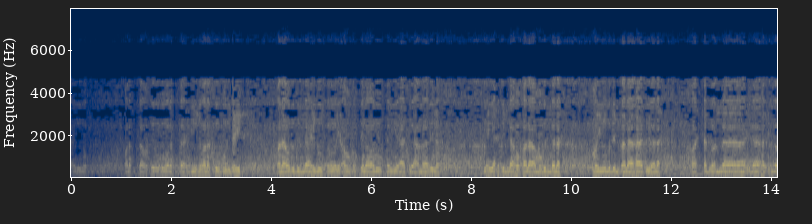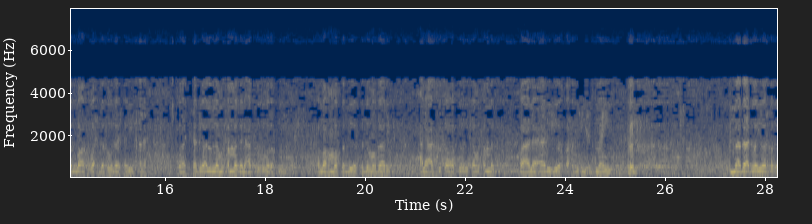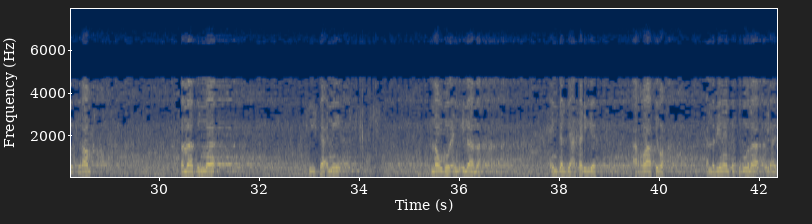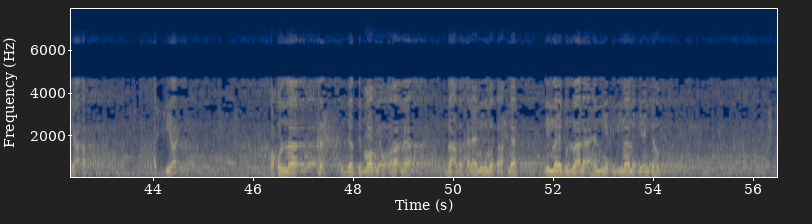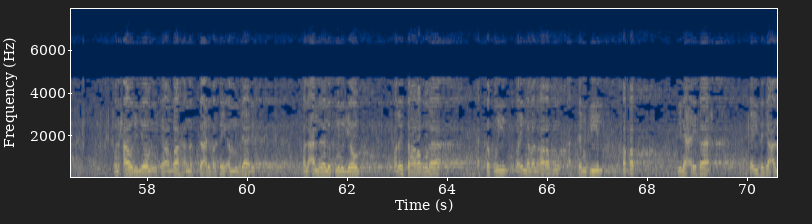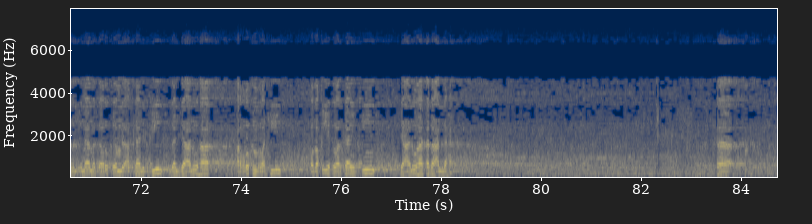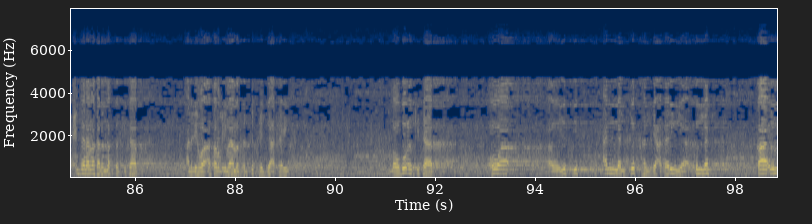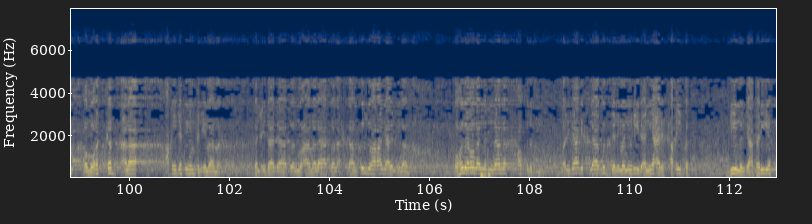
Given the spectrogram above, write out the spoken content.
ونستعينه ونستغفره ونستهديه ونتوب إليه ونعوذ بالله من شرور أنفسنا ومن سيئات أعمالنا من يهد الله فلا مضل له ومن يضلل فلا هادي له وأشهد أن لا إله إلا الله وحده لا شريك له وأشهد أن محمدا عبده ورسوله اللهم صل وسلم وبارك على عبدك ورسولك محمد وعلى آله وصحبه أجمعين. أما بعد أيها الأخوة الكرام فما زلنا في شأن موضوع الإمامة عند الجعفرية الرافضة الذين ينتسبون إلى جعفر الشيعة. وقلنا في الدرس الماضي أو قرأنا بعض كلامهم وشرحناه مما يدل على أهمية الإمامة عندهم. ونحاول اليوم إن شاء الله أن نستعرض شيئا من ذلك ولعلنا نكمل اليوم. وليس غرضنا التطويل وإنما الغرض التمثيل فقط لنعرف كيف جعلوا الإمامة ركنا من أركان الدين بل جعلوها الركن الركين وبقية أركان الدين جعلوها تبعا لها. فعندنا مثلا نفس الكتاب. الذي هو أثر الإمامة في الفقه الجعفري. موضوع الكتاب هو أو يثبت أن الفقه الجعفري كله قائم ومركب على عقيدتهم في الإمامة كالعبادات والمعاملات والأحكام كلها راجعة للإمامة وهم يرون أن الإمامة أصل الدين ولذلك لا بد لمن يريد أن يعرف حقيقة دين الجعفرية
